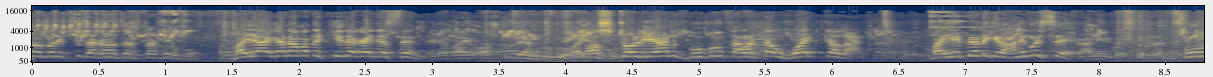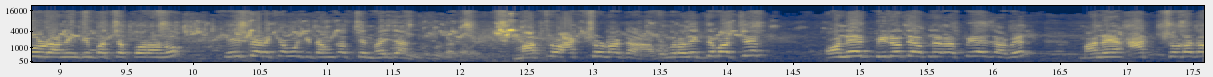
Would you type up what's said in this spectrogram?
নজর একটু দেখানোর চেষ্টা করব। ভাইয়া এখানে আমাদের কি দেখাইতেছেন? এটা ভাই অস্ট্রেলিয়ান গুগু ভাই। অস্ট্রেলিয়ান গুগু কালারটা হোয়াইট কালার। ভাই এই পেয়ারটা কি রানিং হয়েছে রানিং ভাই ফুল রানিং ডিম বাচ্চা করানো। এই পেয়ারে কেমন কি দাম চাচ্ছেন ভাইজান, মাত্র আটশো টাকা। আপনারা দেখতে পাচ্ছেন, অনেক ভিডিওতে আপনারা পেয়ে যাবেন। মানে আটশো টাকা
